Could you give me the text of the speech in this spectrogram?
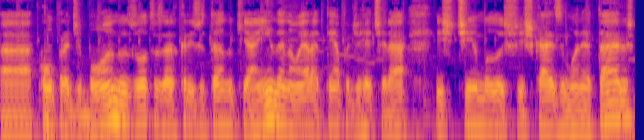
a compra de bônus, outros acreditando que ainda não era tempo de retirar estímulos fiscais e monetários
